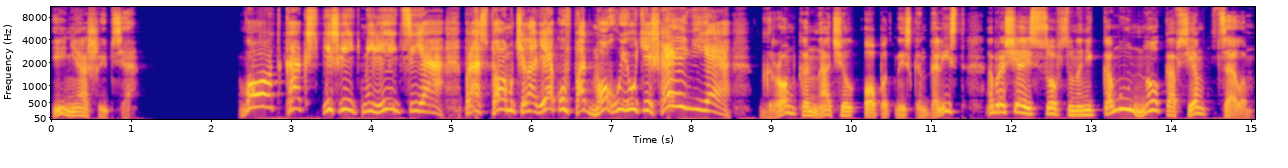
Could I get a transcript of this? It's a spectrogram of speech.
и не ошибся. Вот как спешит милиция простому человеку в подмогу и утешение Громко начал опытный скандалист, обращаясь, собственно, не к кому, но ко всем в целом.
